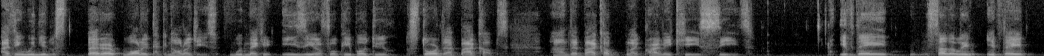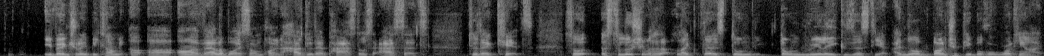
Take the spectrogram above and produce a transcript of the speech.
I think we need better wallet technologies. We make it easier for people to store their backups, uh, their backup like private key seeds. If they suddenly, if they eventually become uh, uh, unavailable at some point, how do they pass those assets to their kids? So a solution like this don't don't really exist yet. I know a bunch of people who are working on it.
